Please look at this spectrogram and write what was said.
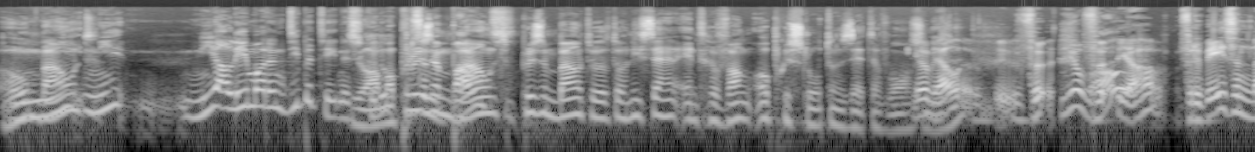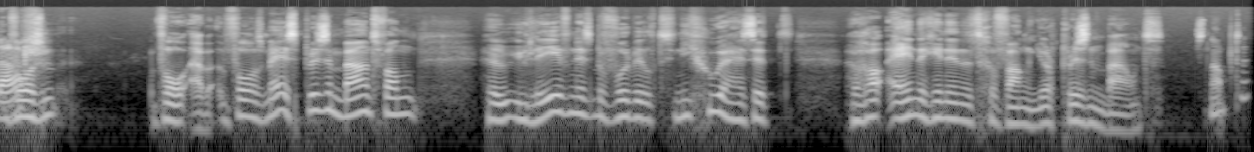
Homebound. Niet, niet, niet alleen maar in die betekenis. Ja, maar prison bound, prison bound wil toch niet zeggen in het gevangen opgesloten zitten, volgens Jawel, mij. eh, ver- Jawel. ver- ja, verwezen naar... Volgens, vol, eh, volgens mij is prison bound van... Je, leven is bijvoorbeeld niet goed en je, zit, je gaat eindigen in het gevangen. You're prison bound. Snapte?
